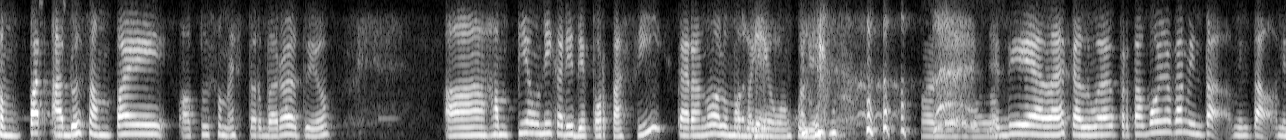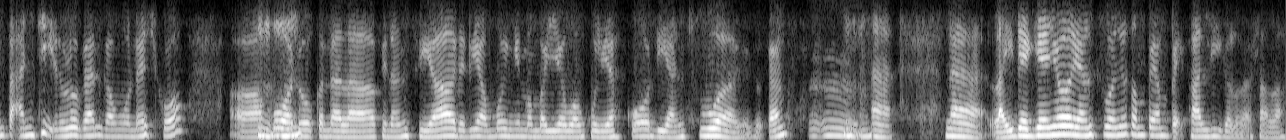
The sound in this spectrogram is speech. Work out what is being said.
sempat ada sampai waktu semester baru itu yo. Uh, hampir unik ada deportasi karena lu mau bayar uang kuliah. Jadi ya lah keluar pertamanya kan minta minta minta anci dulu kan kamu Nesko. Uh, mm -hmm. ada kendala finansial jadi kamu ingin membayar uang kuliahku di Ansua gitu kan. Mm -hmm. Nah, nah lain dia yang suanya sampai sampai kali kalau nggak salah.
